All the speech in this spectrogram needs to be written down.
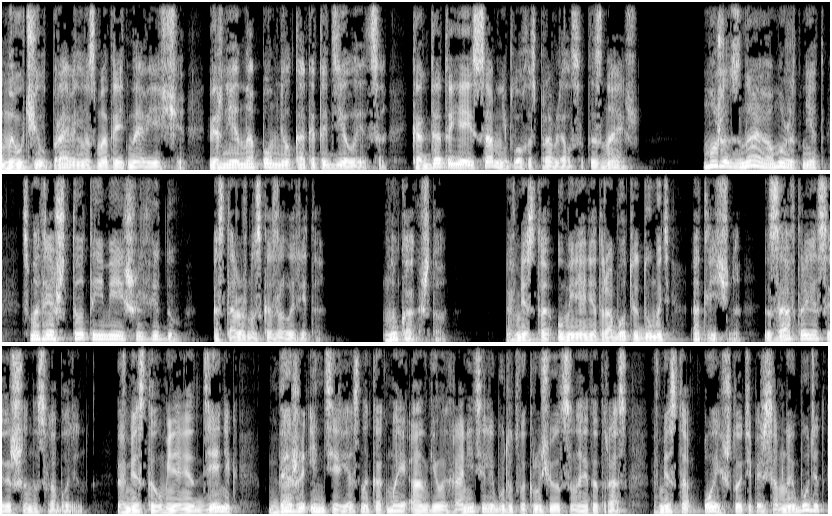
Научил правильно смотреть на вещи, вернее, напомнил, как это делается. Когда-то я и сам неплохо справлялся, ты знаешь. Может, знаю, а может, нет, смотря что ты имеешь в виду, осторожно сказала Рита. Ну как что? Вместо у меня нет работы думать: отлично, завтра я совершенно свободен. Вместо у меня нет денег даже интересно, как мои ангелы-хранители будут выкручиваться на этот раз. Вместо ой, что теперь со мной будет?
